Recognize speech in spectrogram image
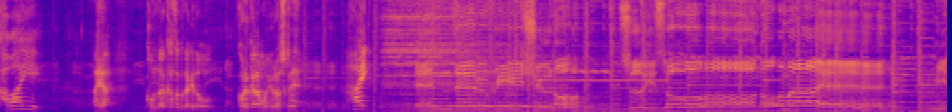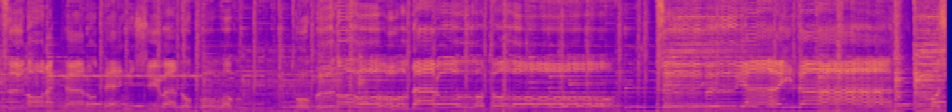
かわいい。あやこんな家族だけどこれからもよろしくね。はい。エンゼルフィッシュの水槽の前はどこを飛ぶのだろうとつぶやいた。もし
